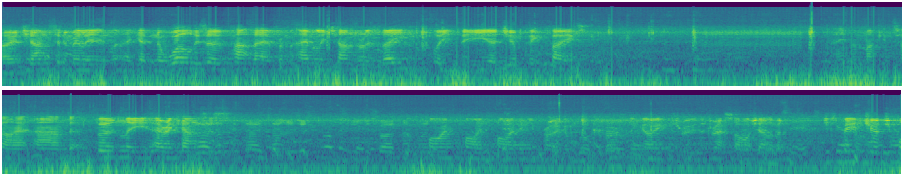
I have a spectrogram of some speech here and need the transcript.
So chance in a million, getting a well-deserved pat there from Emily Chandra as they complete the uh, jumping phase. Eamon McIntyre and Burnley Eric Ansers. Fine, fine, fine in your programme. We're Currently going through the dressage element. Just being judged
